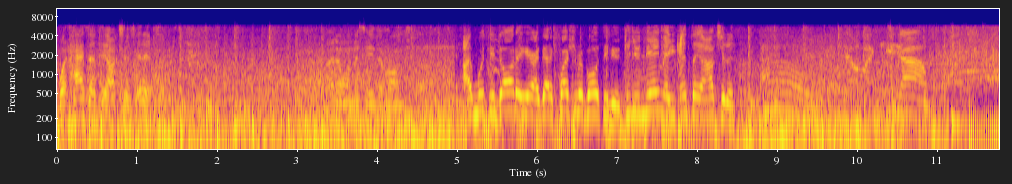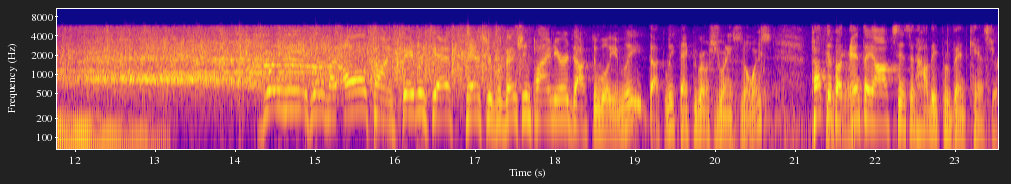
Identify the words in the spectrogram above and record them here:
what has antioxidants in it? I don't want to say the wrong stuff. I'm with your daughter here. I've got a question for both of you. Can you name an antioxidant? Oh. No. Joining me is one of my all-time favorite guests, cancer prevention pioneer, Dr. William Li. Dr. Li, thank you very much for joining us as always. Talking about antioxidants and how they prevent cancer.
